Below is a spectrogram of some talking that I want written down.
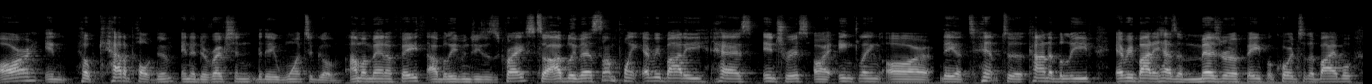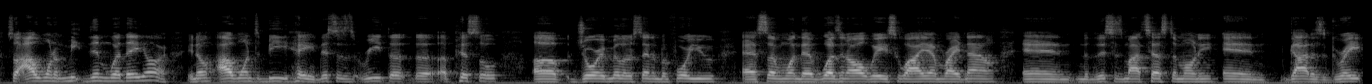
are and help catapult them in the direction that they want to go. I'm a man of faith. I believe in Jesus Christ. So I believe at some point everybody has interest or inkling or they attempt to kind of believe. Everybody has a measure of faith according to the Bible. So I want to meet them where they are. You know, I want to be, hey, this is read the, the epistle of Jory Miller standing before you as someone that wasn't always who I am right now. And this is my testimony. And God is great.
